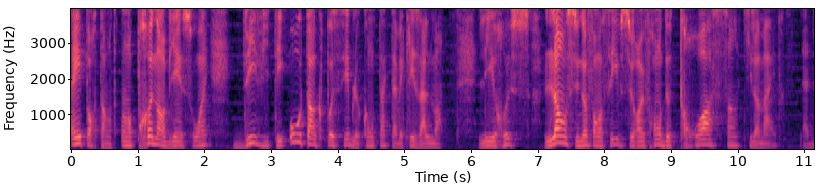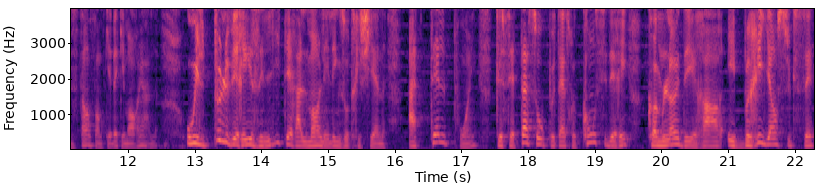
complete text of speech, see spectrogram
importantes en prenant bien soin d'éviter autant que possible le contact avec les Allemands. Les Russes lancent une offensive sur un front de 300 km, la distance entre Québec et Montréal, où ils pulvérisent littéralement les lignes autrichiennes, à tel point que cet assaut peut être considéré comme l'un des rares et brillants succès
